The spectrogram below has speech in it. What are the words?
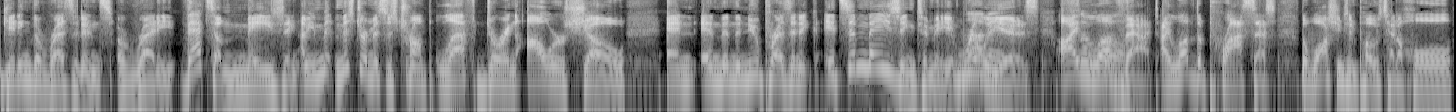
getting the residents uh, ready. That's amazing. I mean, Mr. and Mrs. Trump left during our show, and and then the new president. It's amazing to me. It Love really it. is. I So love cool. that. I love the process. The Washington Post had a whole.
